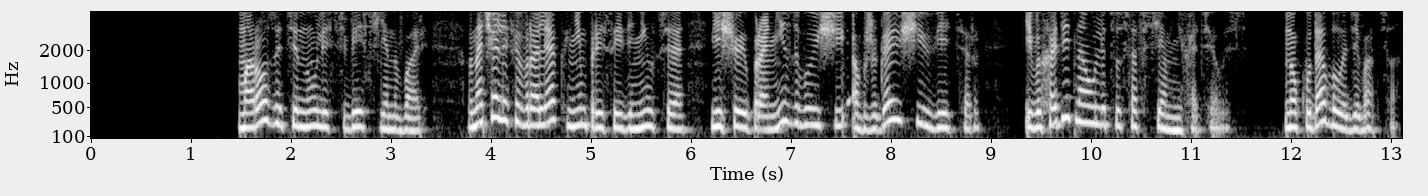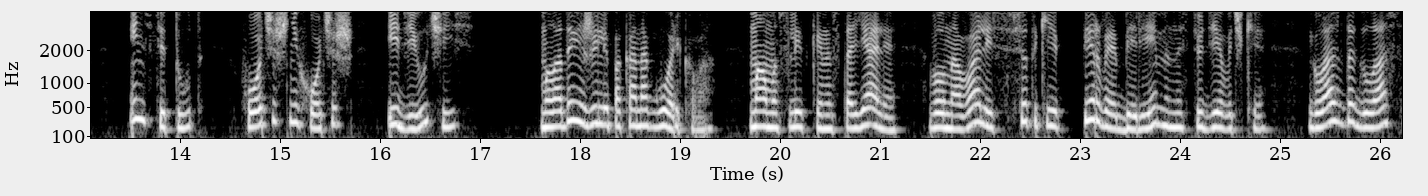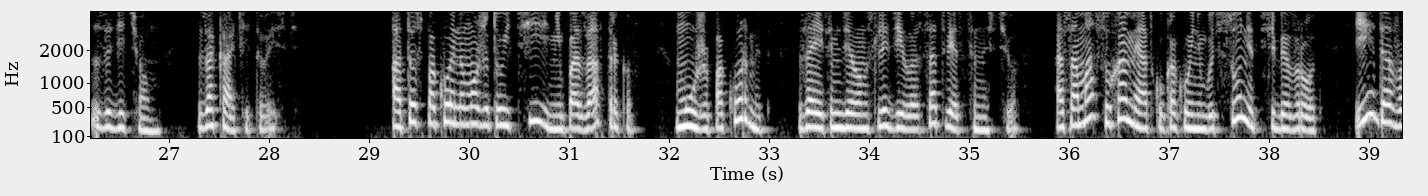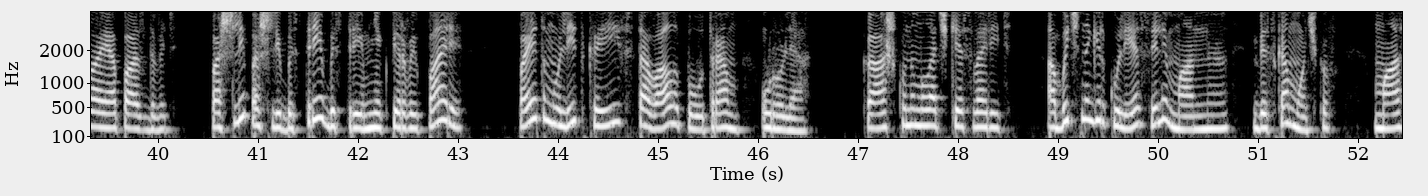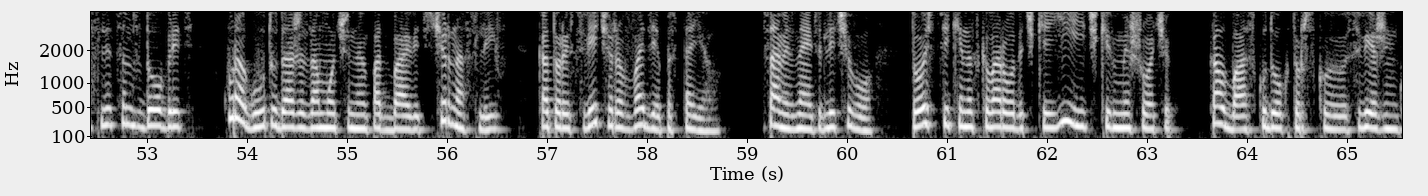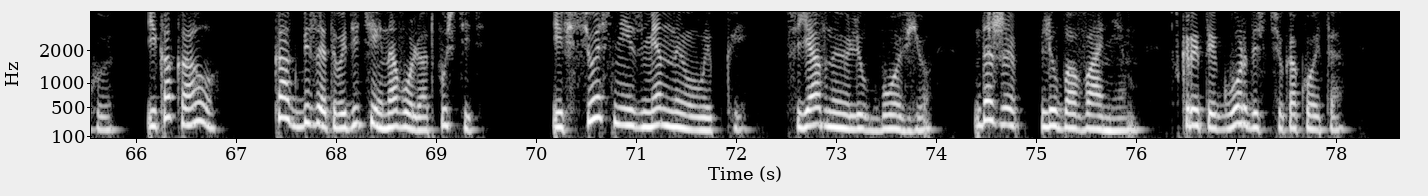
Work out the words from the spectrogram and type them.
Морозы тянулись весь январь. В начале февраля к ним присоединился еще и пронизывающий, обжигающий ветер — и выходить на улицу совсем не хотелось. Но куда было деваться? Институт. Хочешь, не хочешь, иди учись. Молодые жили пока на Горького. Мама с Литкой настояли, волновались, все-таки первая беременность у девочки. Глаз да глаз за детем, за Катей, то есть. А то спокойно может уйти, не позавтракав, мужа покормит, за этим делом следила с ответственностью, а сама сухомятку какую-нибудь сунет себе в рот – и давай опаздывать. Пошли, пошли, быстрее, быстрее, мне к первой паре. Поэтому Литка и вставала по утрам у руля. Кашку на молочке сварить, обычно геркулес или манную, без комочков, маслицем сдобрить, курагу туда же замоченную подбавить, чернослив, который с вечера в воде постоял. Сами знаете для чего. Тостики на сковородочке, яички в мешочек, колбаску докторскую, свеженькую и какао. Как без этого детей на волю отпустить? И все с неизменной улыбкой, с явную любовью, даже любованием, скрытой гордостью какой-то.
